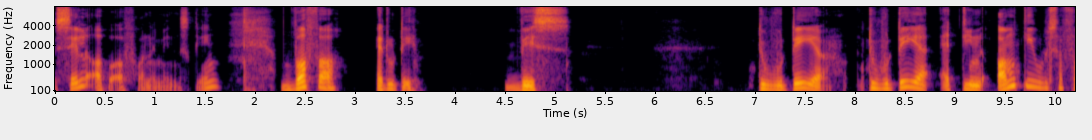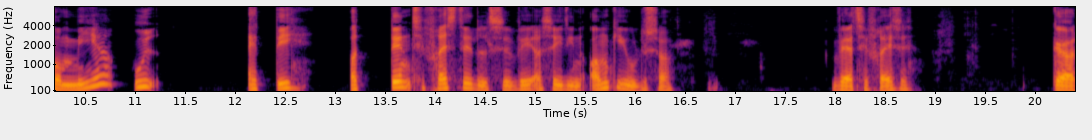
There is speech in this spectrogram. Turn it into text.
selvopoffrende menneske. Ikke? Hvorfor er du det? Hvis du vurderer, du vurderer, at dine omgivelser får mere ud af det, og den tilfredsstillelse ved at se dine omgivelser være tilfredse, gør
